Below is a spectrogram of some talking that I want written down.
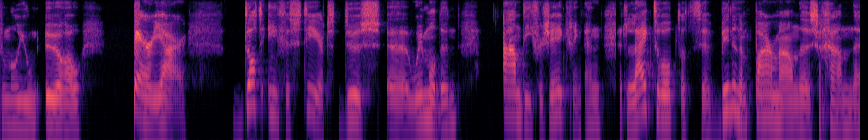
miljoen euro per jaar. Dat investeert dus uh, Wimbledon aan die verzekering. En het lijkt erop dat ze binnen een paar maanden ze gaan uh,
